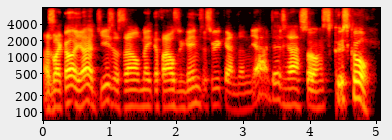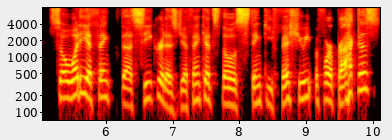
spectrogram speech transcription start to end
I was like, oh, yeah, Jesus, I'll make a thousand games this weekend. And yeah, I did. Yeah. So it's, it's cool. So what do you think the secret is? Do you think it's those stinky fish you eat before practice?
